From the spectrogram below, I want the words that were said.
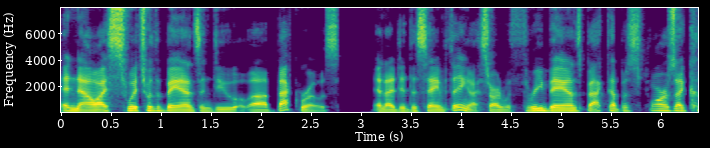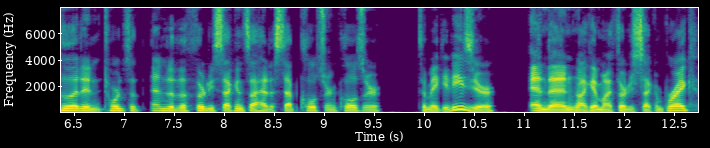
And now I switch with the bands and do uh, back rows. And I did the same thing. I started with three bands, backed up as far as I could. And towards the end of the 30 seconds, I had to step closer and closer to make it easier. And then I get my 30 second break.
